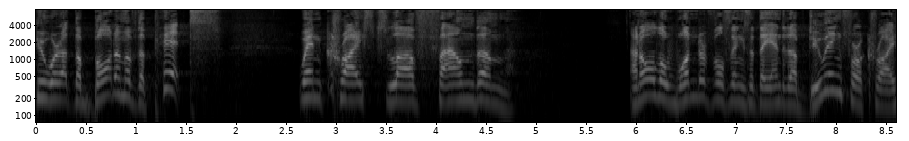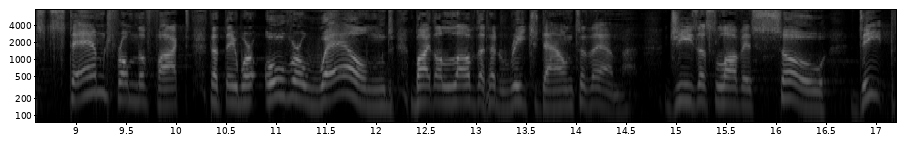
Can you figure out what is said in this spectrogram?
who were at the bottom of the pit when Christ's love found them. And all the wonderful things that they ended up doing for Christ stemmed from the fact that they were overwhelmed by the love that had reached down to them. Jesus' love is so deep.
